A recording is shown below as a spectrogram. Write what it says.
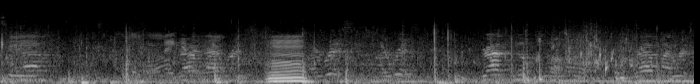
he making it happen? Mm. My wrist, my wrist. Grab, no, no, no, grab my wrist.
